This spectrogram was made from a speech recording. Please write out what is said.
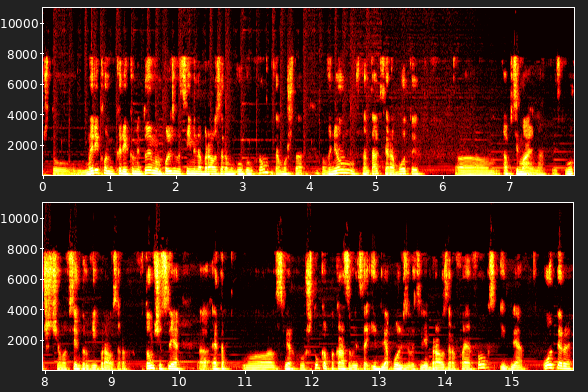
что мы рекомендуем им пользоваться именно браузером Google Chrome, потому что в нем ВКонтакте работает оптимально, то есть лучше, чем во всех других браузерах. В том числе э, эта э, сверху штука показывается и для пользователей браузера Firefox, и для Opera,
